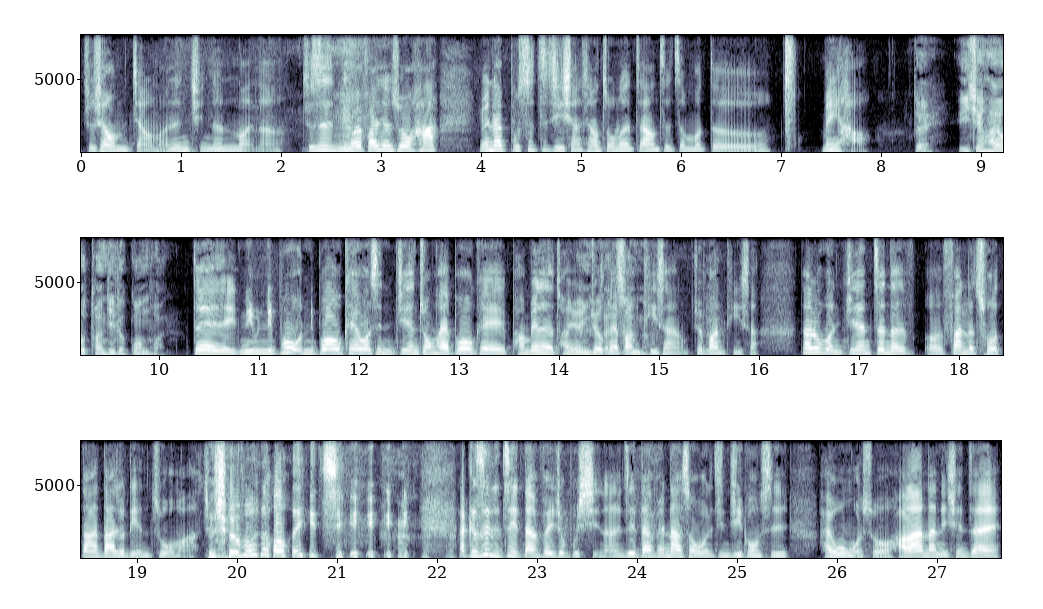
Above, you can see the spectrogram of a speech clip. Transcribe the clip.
就像我们讲嘛，人情冷暖啊，就是你会发现说，哈，原来不是自己想象中的这样子这么的美好。对，以前还有团体的光环，对你，你不你不 OK，或是你今天状态不 OK，旁边那个团员嗯就可以帮你在撑啊踢上，就帮你踢上。那如果你今天真的呃犯了错，当然大家就连坐嘛，就全部都一起。那、可是你自己单飞就不行啊，你自己嗯单飞。那时候我的经纪公司还问我说：“好啦，那你现在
